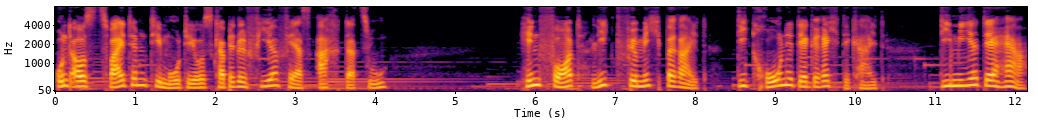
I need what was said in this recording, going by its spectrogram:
Und aus 2. Timotheus Kapitel 4, Vers 8 dazu: Hinfort liegt für mich bereit die Krone der Gerechtigkeit, die mir der Herr,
